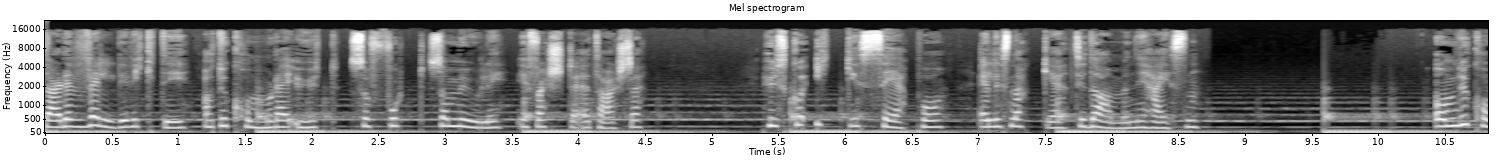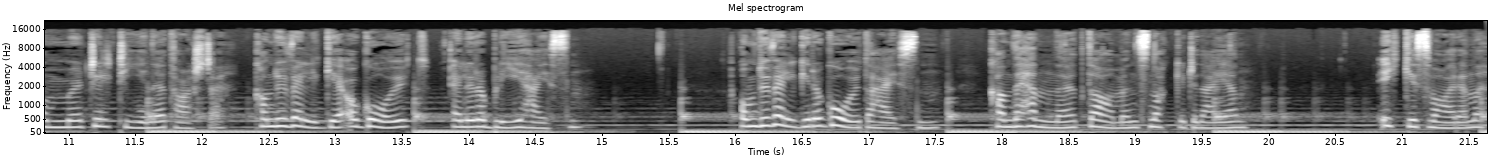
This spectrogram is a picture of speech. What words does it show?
Da er det veldig viktig at du kommer deg ut så fort som mulig i første etasje. Husk å ikke se på eller snakke til damen i heisen. Om du kommer til tiende etasje, kan du velge å gå ut eller å bli i heisen. Om du velger å gå ut av heisen, kan det hende damen snakker til deg igjen. Ikke svar henne.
